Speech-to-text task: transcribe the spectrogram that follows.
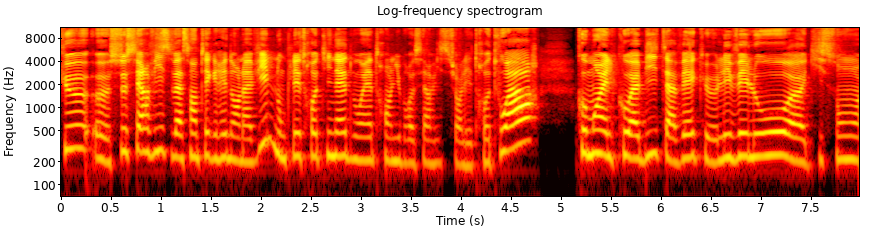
que euh, ce service va s'intégrer dans la ville. Donc les trottinettes vont être en libre service sur les trottoirs. Comment elles cohabitent avec euh, les vélos euh, qui sont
